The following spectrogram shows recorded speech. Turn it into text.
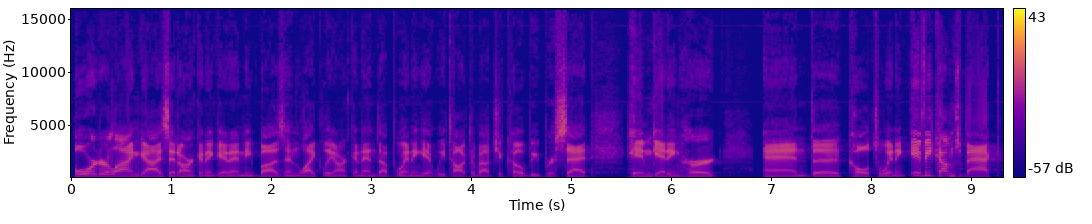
Borderline guys that aren't going to get any buzz and likely aren't going to end up winning it. We talked about Jacoby Brissett, him getting hurt and the Colts winning. If he comes back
